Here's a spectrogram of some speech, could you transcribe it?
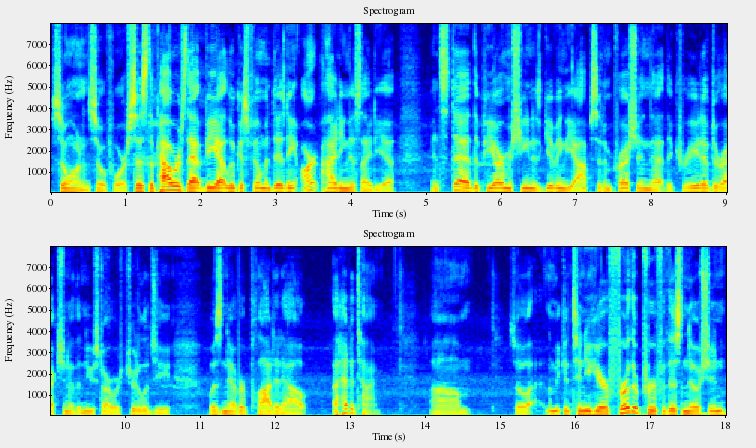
so on and so forth. Says the powers that be at Lucasfilm and Disney aren't hiding this idea. Instead, the PR machine is giving the opposite impression that the creative direction of the new Star Wars trilogy was never plotted out ahead of time. Um, so let me continue here. Further proof of this notion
